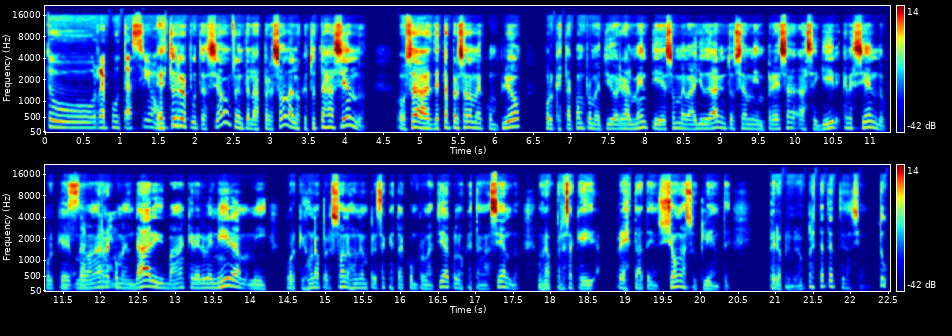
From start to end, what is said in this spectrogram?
Tu reputación. Es tu reputación frente a las personas, lo que tú estás haciendo. O sea, de esta persona me cumplió porque está comprometido realmente y eso me va a ayudar entonces a mi empresa a seguir creciendo porque me van a recomendar y van a querer venir a mí porque es una persona, es una empresa que está comprometida con lo que están haciendo, una empresa que presta atención a su cliente. Pero primero préstate atención tú,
